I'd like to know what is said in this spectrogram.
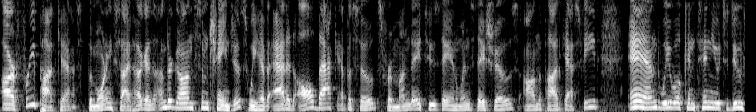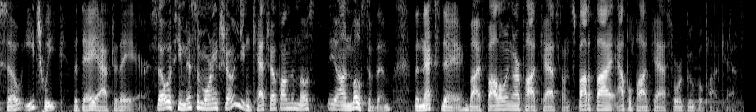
Our free podcast, The Morning Side Hug, has undergone some changes. We have added all back episodes from Monday, Tuesday, and Wednesday shows on the podcast feed, and we will continue to do so each week, the day after they air. So if you miss a morning show, you can catch up on the most on most of them the next day by following our podcast on Spotify, Apple Podcast, or Google Podcast.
